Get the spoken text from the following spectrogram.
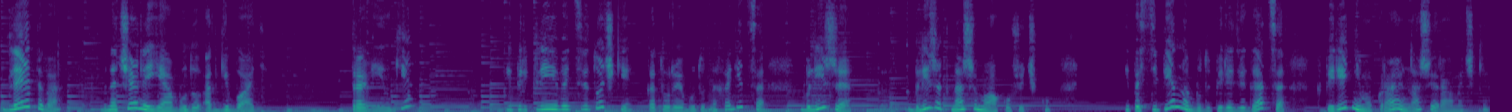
Для этого вначале я буду отгибать травинки и приклеивать цветочки, которые будут находиться ближе, ближе к нашему окошечку. И постепенно буду передвигаться к переднему краю нашей рамочки.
